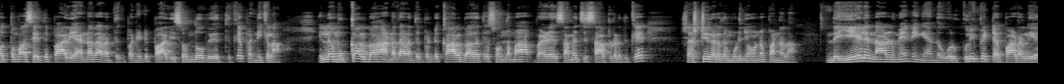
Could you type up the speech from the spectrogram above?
மொத்தமாக சேர்த்து பாதி அன்னதானத்துக்கு பண்ணிவிட்டு பாதி சொந்த உபயோகத்துக்கு பண்ணிக்கலாம். இல்லை முக்கால் பாகம் அன்னதானத்துக்கு பண்ணிட்டு கால் பாகத்தை சொந்தமாக வ சமைச்சு சாப்பிட்றதுக்கு சஷ்டி விரதம் முடிஞ்ச பண்ணலாம். இந்த ஏழு நாளுமே நீங்கள் அந்த ஒரு குறிப்பிட்ட பாடலையோ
